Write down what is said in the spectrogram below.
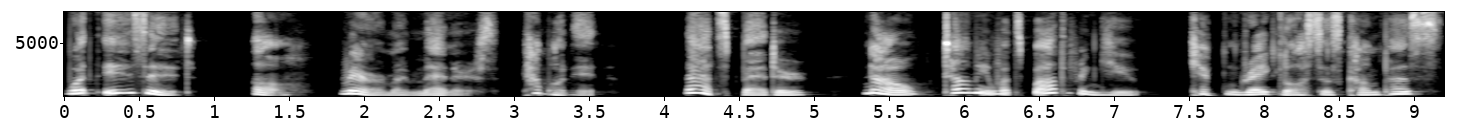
What is it? Oh, where are my manners? Come on in. That's better. Now, tell me what's bothering you. Captain Drake lost his compass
